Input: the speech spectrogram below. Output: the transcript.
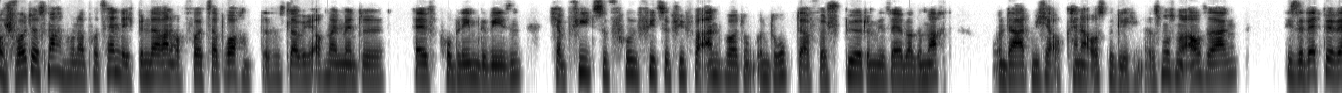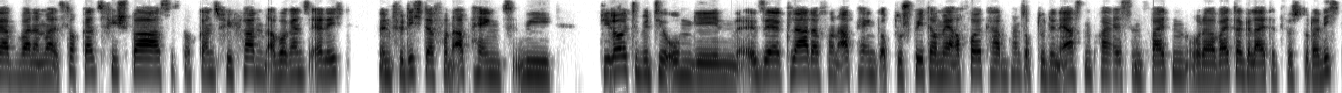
Und ich wollte das machen, hundertprozentig. Ich bin daran auch voll zerbrochen. Das ist, glaube ich, auch mein Mental Health Problem gewesen. Ich habe viel zu früh, viel zu viel Verantwortung und Druck dafür spürt und mir selber gemacht. Und da hat mich ja auch keiner ausgeglichen. Das muss man auch sagen. Diese Wettbewerbe waren immer, ist doch ganz viel Spaß, ist doch ganz viel Fun. Aber ganz ehrlich, wenn für dich davon abhängt, wie die Leute mit dir umgehen, sehr klar davon abhängt, ob du später mehr Erfolg haben kannst, ob du den ersten Preis, den zweiten oder weitergeleitet wirst oder nicht,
